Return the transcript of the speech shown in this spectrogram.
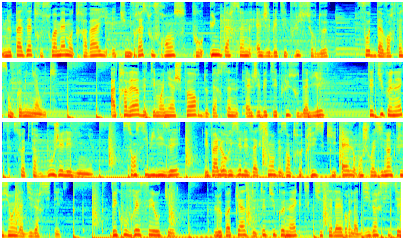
ne pas être soi-même au travail est une vraie souffrance pour une personne LGBT+ sur deux, faute d'avoir fait son coming out. À travers des témoignages forts de personnes LGBT+ ou d'alliés, Tétu Connect souhaite faire bouger les lignes, sensibiliser et valoriser les actions des entreprises qui, elles, ont choisi l'inclusion et la diversité. Découvrez C'est OK, le podcast de Tétu Connect qui célèbre la diversité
